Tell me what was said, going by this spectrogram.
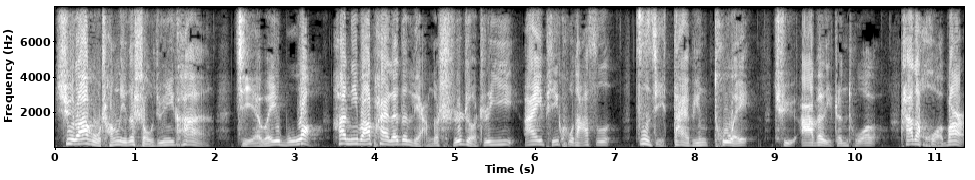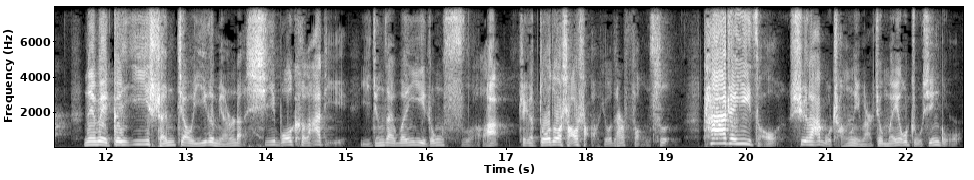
叙拉古城里的守军一看解围无望，汉尼拔派来的两个使者之一埃皮库达斯。自己带兵突围去阿格里真托了。他的伙伴那位跟医神叫一个名的希波克拉底已经在瘟疫中死了，这个多多少少有点讽刺。他这一走，叙拉古城里面就没有主心骨，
